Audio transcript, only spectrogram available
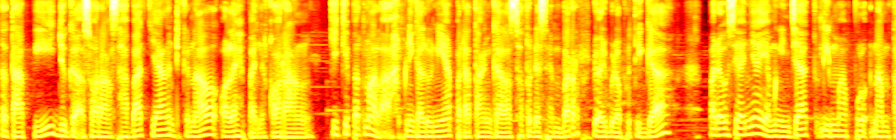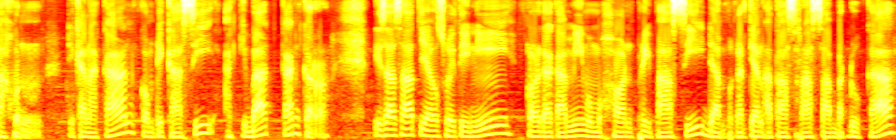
tetapi juga seorang sahabat yang dikenal oleh banyak orang. Kiki Patmala meninggal dunia pada tanggal 1 Desember 2023 pada usianya yang menginjak 56 tahun, dikarenakan komplikasi akibat kanker. Di saat-saat yang sulit ini, keluarga kami memohon privasi dan pengertian atas rasa berduka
